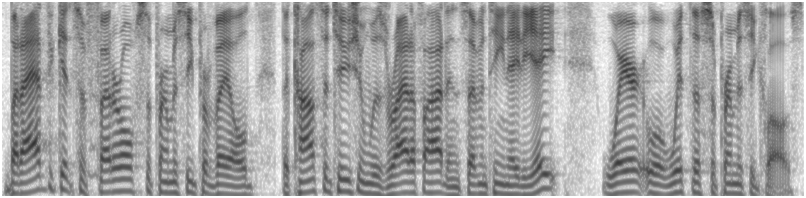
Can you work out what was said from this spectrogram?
But advocates of federal supremacy prevailed. The Constitution was ratified in 1788 where or with the supremacy clause.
